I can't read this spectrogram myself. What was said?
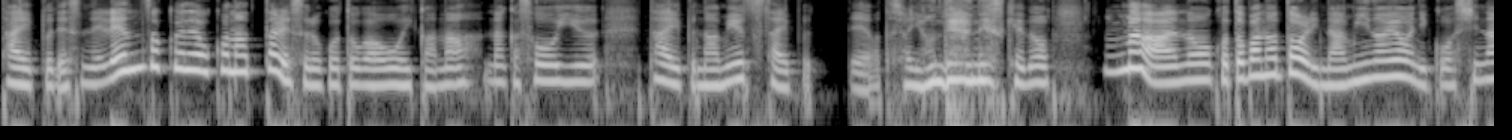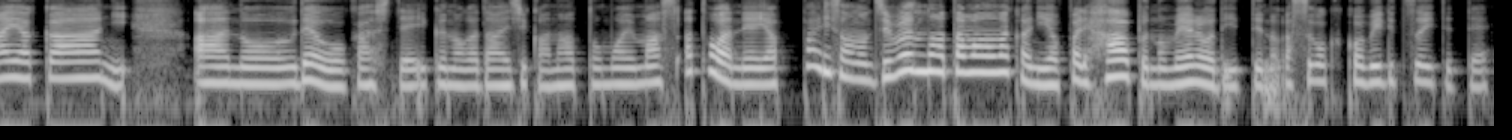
タイプですね。連続で行ったりすることが多いかな。なんかそういうタイプ、波打つタイプって私は呼んでるんですけど、まあ、あの、言葉の通り波のようにこう、しなやかに、あの、腕を動かしていくのが大事かなと思います。あとはね、やっぱりその自分の頭の中にやっぱりハープのメロディーっていうのがすごくこびりついてて、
